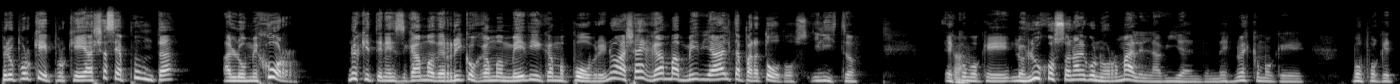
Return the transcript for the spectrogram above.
¿Pero por qué? Porque allá se apunta a lo mejor. No es que tenés gama de ricos, gama media y gama pobre. No, allá es gama media alta para todos y listo. Es Ah. como que los lujos son algo normal en la vida, ¿entendés? No es como que vos porque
